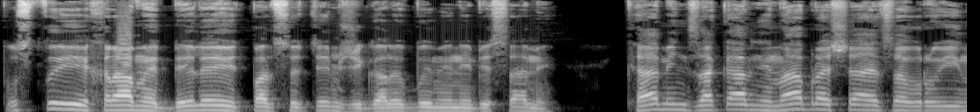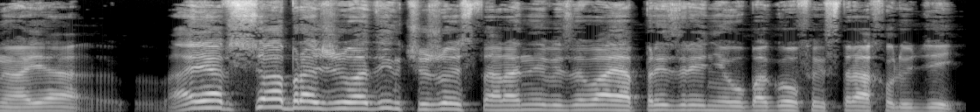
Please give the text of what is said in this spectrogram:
Пустые храмы белеют под все тем же голубыми небесами. Камень за камнем обращается в руины, а я... А я все брожу один в чужой стороне, вызывая презрение у богов и страх у людей.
